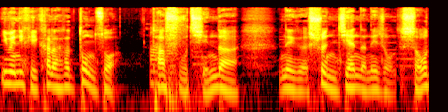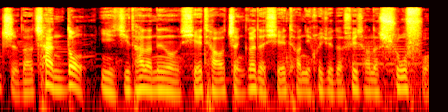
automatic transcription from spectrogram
因为你可以看到他的动作。他抚琴的那个瞬间的那种手指的颤动，以及他的那种协调，整个的协调，你会觉得非常的舒服。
